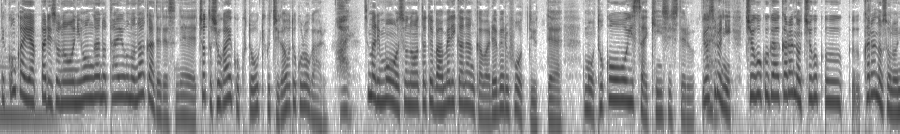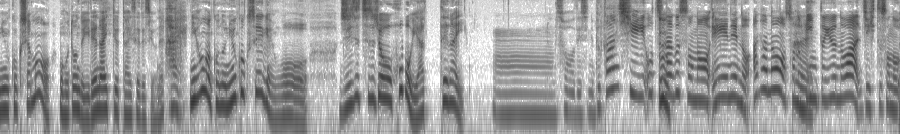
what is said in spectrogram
で今回やっぱりその日本側の対応の中でですねちょっと諸外国と大きく違うところがある。はい、つまりもうその例えばアメリカなんかはレベル4って言ってもう渡航を一切禁止してる、要するに中国側からの中国からのその入国者ももうほとんど入れないっていう体制ですよね、はい、日本はこの入国制限を事実上ほぼやってないうんそうですね。武漢市をつなぐその ANA の穴のその便というのは実質その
